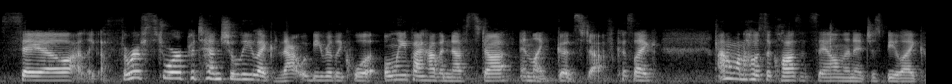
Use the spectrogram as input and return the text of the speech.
sale at like a thrift store potentially. Like that would be really cool. Only if I have enough stuff and like good stuff. Cause like I don't wanna host a closet sale and then it just be like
